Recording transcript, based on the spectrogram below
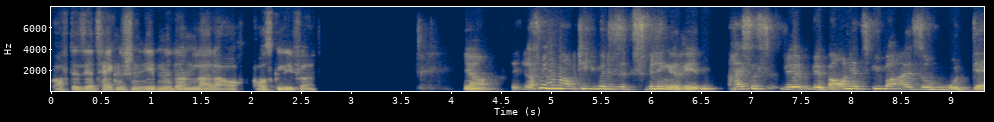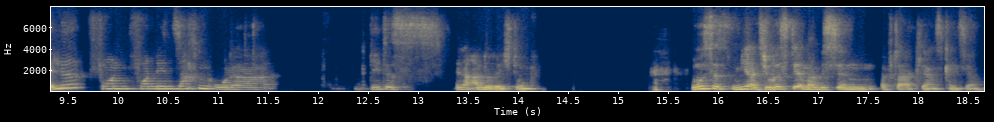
auf der sehr technischen Ebene dann leider auch ausgeliefert. Ja, lass mich nochmal die, über diese Zwillinge reden. Heißt es, wir, wir bauen jetzt überall so Modelle von, von den Sachen oder geht es in eine andere Richtung? Du musst es mir als Jurist ja immer ein bisschen öfter erklären, das kennst du ja.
